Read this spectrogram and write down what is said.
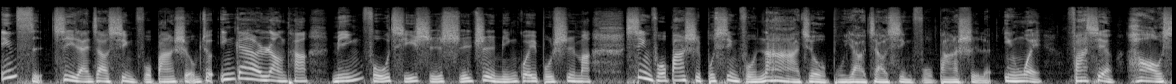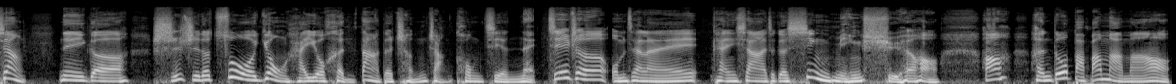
因此，既然叫幸福巴士，我们就应该要让它名副其实，实至名归，不是吗？幸福巴士不幸福，那就不要叫幸福巴士了，因为发现好像。那个实质的作用还有很大的成长空间内。接着我们再来看一下这个姓名学哈，好，很多爸爸妈妈哦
